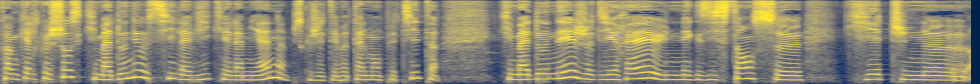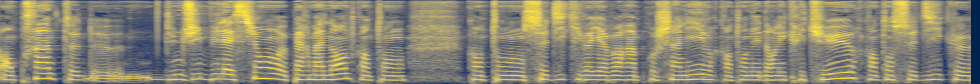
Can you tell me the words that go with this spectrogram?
comme quelque chose qui m'a donné aussi la vie qui est la mienne, puisque j'étais tellement petite, qui m'a donné, je dirais, une existence euh, qui est une euh, empreinte d'une jubilation euh, permanente quand on, quand on se dit qu'il va y avoir un prochain livre, quand on est dans l'écriture, quand on se dit que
